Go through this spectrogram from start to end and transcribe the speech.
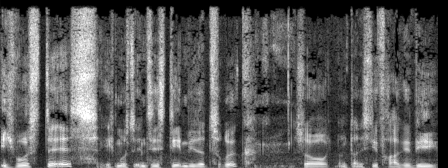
Ich wusste es. Ich musste ins System wieder zurück. So, und dann ist die Frage, wie.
